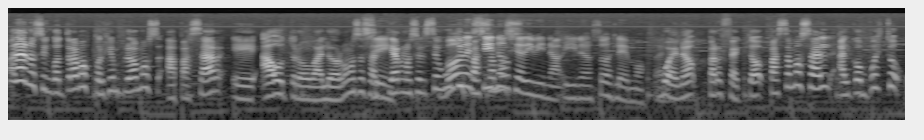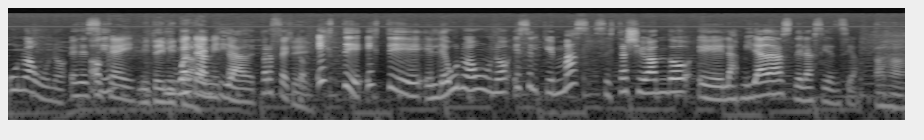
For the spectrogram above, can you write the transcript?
Ahora nos encontramos, por ejemplo, vamos a pasar eh, a otro valor. Vamos a Sí. saltearnos el segundo Vos y pasamos... y adivina y nosotros leemos. Bueno, perfecto. Pasamos al, al compuesto uno a uno, es decir, ok. Mitad y igual cantidad. Perfecto. Sí. Este, este, el de uno a uno, es el que más se está llevando eh, las miradas de la ciencia. Ajá.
